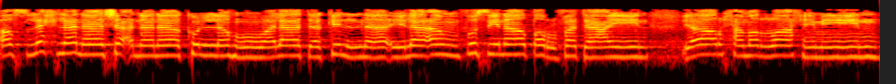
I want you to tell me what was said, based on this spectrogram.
أصلح لنا شأننا كله ولا تكلنا إلى أنفسنا طرفة عين. يا أرحم الراحمين.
